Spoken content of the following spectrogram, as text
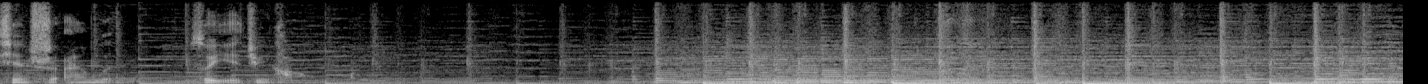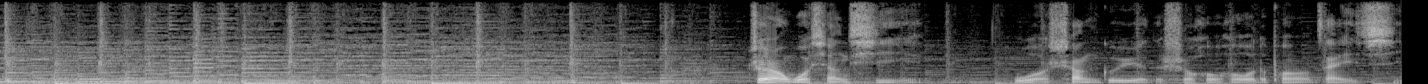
现实安稳。岁月君好。这让我想起，我上个月的时候和我的朋友在一起，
